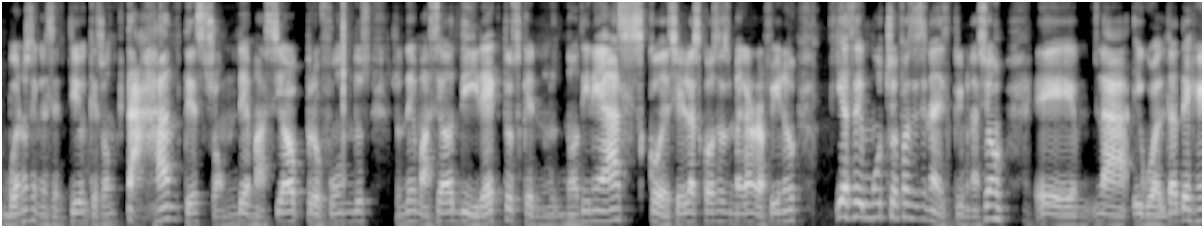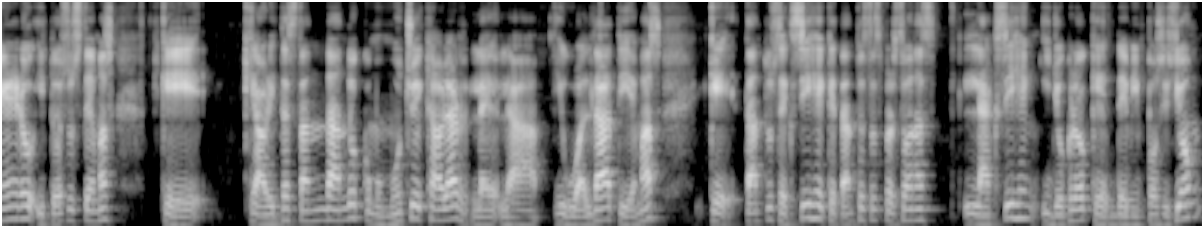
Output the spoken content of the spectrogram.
buenos en el sentido de que son tajantes, son demasiado profundos, son demasiado directos, que no, tiene asco decir las cosas Megan Rafino y hace mucho énfasis en la discriminación, eh, la igualdad de género y todos esos temas que, que ahorita están dando como mucho de qué hablar, la, la igualdad y demás, que tanto se exige, que tanto estas personas la exigen y yo creo que de mi posición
